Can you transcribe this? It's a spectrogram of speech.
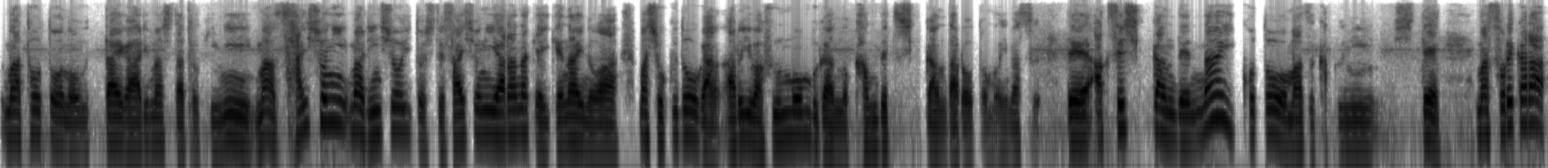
まあ、等々の訴えがありましたときに、まあ、最初に、まあ、臨床医として最初にやらなきゃいけないのは、まあ、食道がん、あるいは噴門部がんの鑑別疾患だろうと思います。で、悪性疾患でないことをまず確認して、まあ、それから、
